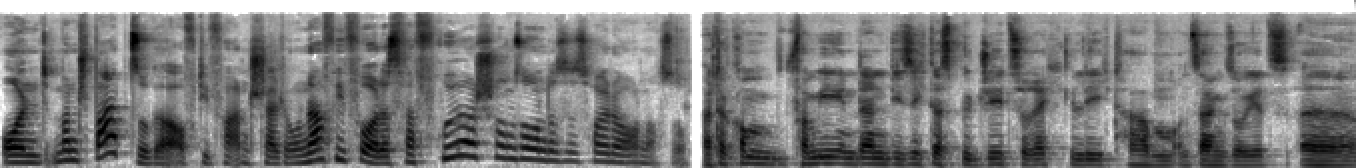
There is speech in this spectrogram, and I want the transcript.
Und man spart sogar auf die Veranstaltung nach wie vor. Das war früher schon so und das ist heute auch noch so. Ach, da kommen Familien dann, die sich das Budget zurechtgelegt haben und sagen so, jetzt äh,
